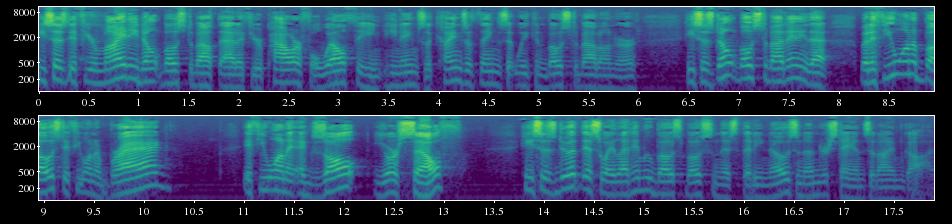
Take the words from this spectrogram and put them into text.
he says, if you're mighty, don't boast about that. If you're powerful, wealthy, he, he names the kinds of things that we can boast about on earth. He says, don't boast about any of that. But if you want to boast, if you want to brag, if you want to exalt yourself, he says, do it this way. Let him who boasts boast in this, that he knows and understands that I am God.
